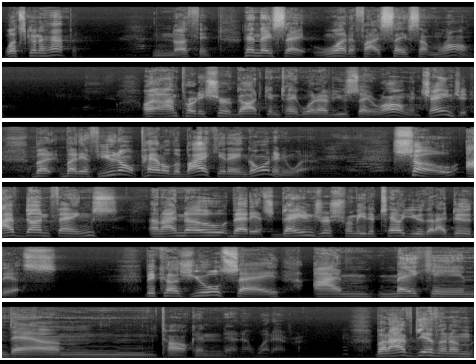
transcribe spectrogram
What's going to happen? Nothing. And they say, What if I say something wrong? I'm pretty sure God can take whatever you say wrong and change it. But, but if you don't pedal the bike, it ain't going anywhere. So I've done things, and I know that it's dangerous for me to tell you that I do this. Because you'll say, I'm making them talking, you whatever. But I've given them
